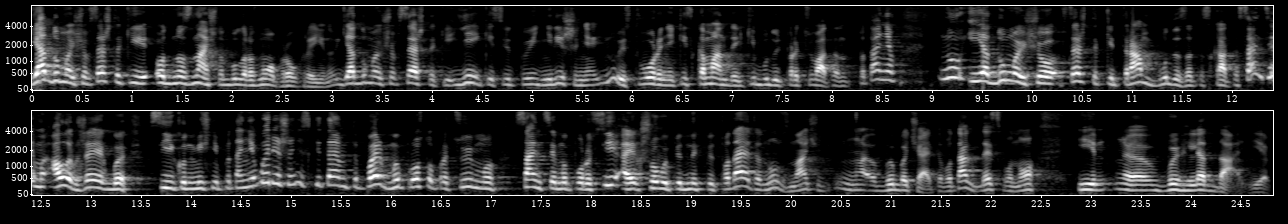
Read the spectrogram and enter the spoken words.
Я думаю, що все ж таки однозначно була розмова про Україну. Я думаю, що все ж таки є якісь відповідні рішення, ну і створення якісь команди, які будуть працювати над питанням. Ну і я думаю, що все ж таки Трамп буде затискати санкціями, але вже якби всі економічні питання вирішені з Китаєм. Тепер ми просто працюємо санкціями по Росії. А якщо ви під них підпадаєте, ну значить вибачайте. Отак десь воно і е, виглядає.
